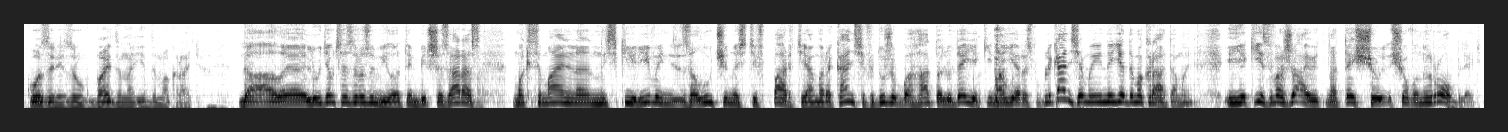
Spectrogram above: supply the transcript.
козирі з рук Байдена і демократів. Да, але людям це зрозуміло. Тим більше зараз максимально низький рівень залученості в партії американців, і дуже багато людей, які не є республіканцями і не є демократами, і які зважають на те, що, що вони роблять.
